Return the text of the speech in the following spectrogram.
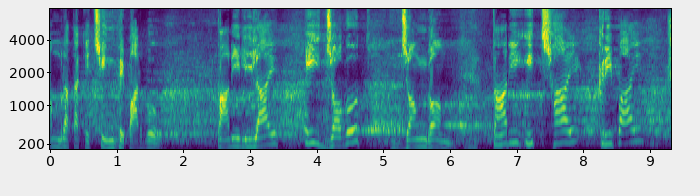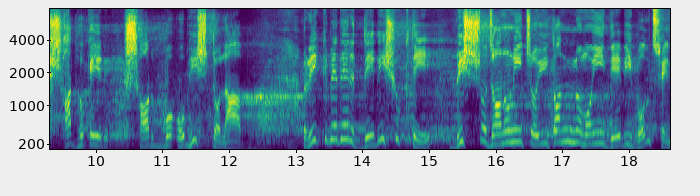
আমরা তাকে চিনতে পারব? তাঁরই লীলায় এই জগৎ জঙ্গম। তাঁরই ইচ্ছায়, কৃপায় সাধকের সর্ব অভীষ্ট লাভ। ঋগ্বেদের দেবী সূক্তে বিশ্বজননী চৈতন্যময়ী দেবী বলছেন,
